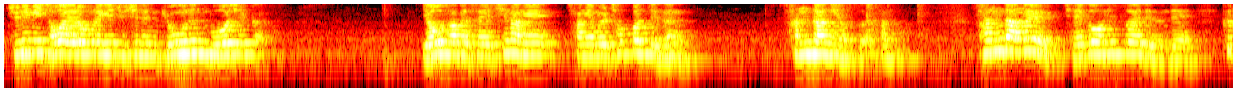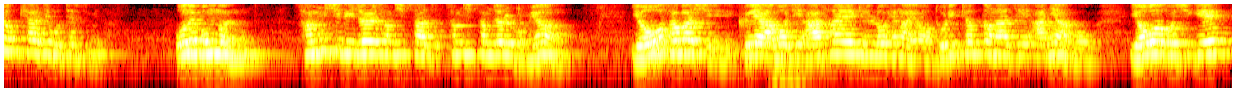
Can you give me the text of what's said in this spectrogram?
주님이 저와 여러분에게 주시는 교훈은 무엇일까요? 여호사밧의 신앙의 장애물 첫 번째는 산당이었어요. 산당. 산당을 제거했어야 되는데 그렇게 하지 못했습니다. 오늘 본문 32절 34, 33절을 보면 여호사밧이 그의 아버지 아사의 길로 행하여 돌이켜 떠나지 아니하고 여호와 보시기에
